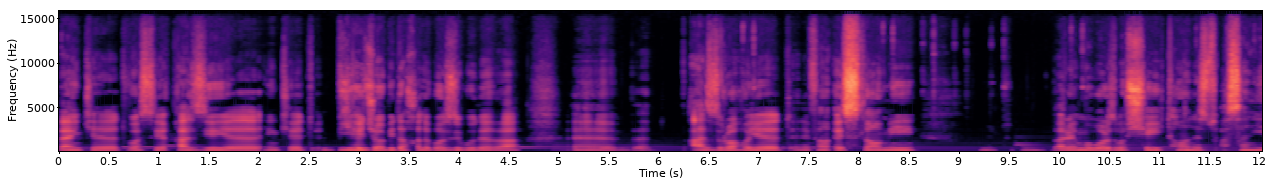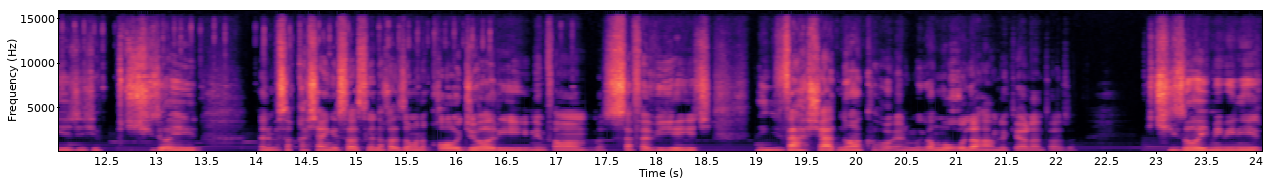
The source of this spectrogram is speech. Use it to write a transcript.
و اینکه واسه قضیه اینکه بیهجابی داخل بازی بوده و از راه های اسلامی برای مبارزه با شیطان اصلا یه چیزایی یعنی مثلا قشنگ احساس کردن داخل زمان قاجاری نمی‌فهمم صفویه یه. وحشتناک ها یعنی میگم مغلا حمله کردن تازه چیزایی می‌بینی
